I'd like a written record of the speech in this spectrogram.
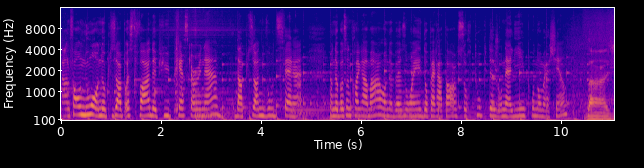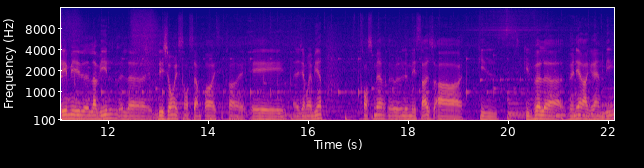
Dans le fond, nous, on a plusieurs postes ouverts depuis presque un an, dans plusieurs niveaux différents. On a besoin de programmeurs, on a besoin d'opérateurs surtout, puis de journaliers pour nos machines. Ben, j'ai aimé la ville, les gens ils sont sympas, etc. Et j'aimerais bien transmettre le message à qu'ils veulent venir à Granby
